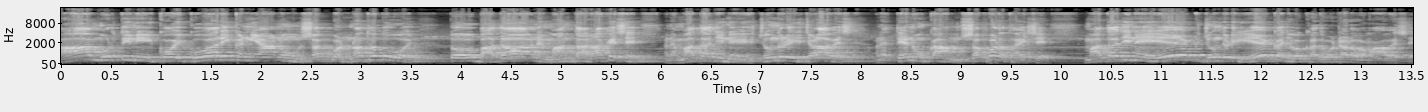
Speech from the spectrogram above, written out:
આ મૂર્તિની કોઈ કુંવારી કન્યાનું સગપણ ન થતું હોય તો બાધા અને માનતા રાખે છે અને માતાજીને ચૂંદડી ચડાવે છે અને તેનું કામ સફળ થાય છે. માતાજીને એક ચૂંદડી એક જ વખત ઓઢાડવામાં આવે છે.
